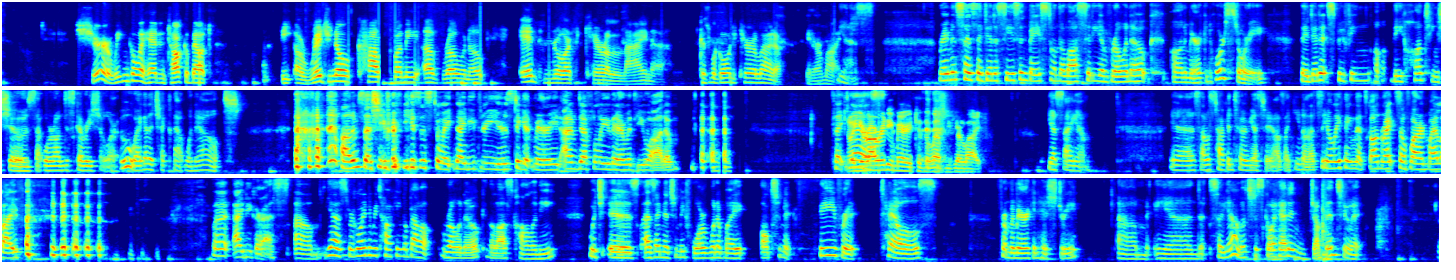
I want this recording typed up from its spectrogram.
Sure, we can go ahead and talk about the original colony of Roanoke in North Carolina. Because we're going to Carolina in our minds. Yes. Raymond says they did a season based on the lost city of Roanoke on American Horror Story. They did it spoofing uh, the haunting shows that were on Discovery Shore. Ooh, I got to check that one out. Autumn says she refuses to wait 93 years to get married. I'm definitely there with you, Autumn. but Oh, you're already married to the love of your life. yes, I am. Yes, I was talking to him yesterday. I was like, you know, that's the only thing that's gone right so far in my life. but I digress. Um, yes, we're going to be talking about Roanoke and the Lost Colony, which is, as I mentioned before, one of my ultimate favorite tales from American history. Um, and so, yeah, let's just go ahead and jump into it.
